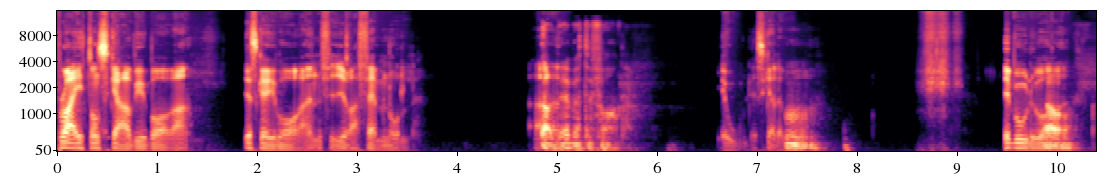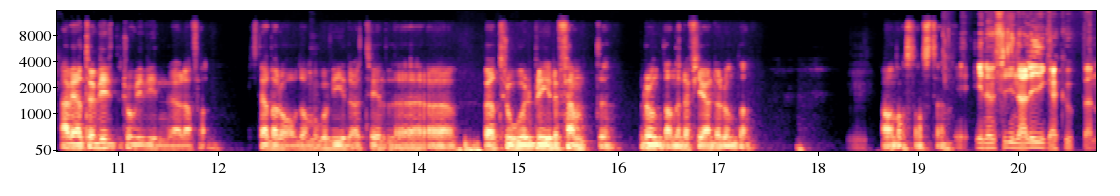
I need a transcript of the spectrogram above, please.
Brighton ska vi ju bara... Det ska ju vara en 4-5-0. Ja, det vet jag fan. Jo, det ska det vara. Mm. Det borde vara. Ja, jag tror vi, tror vi vinner i alla fall. Städar av dem och går vidare till eh, vad jag tror blir det femte rundan eller fjärde rundan. Ja, någonstans där. I- den fina ligacupen.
